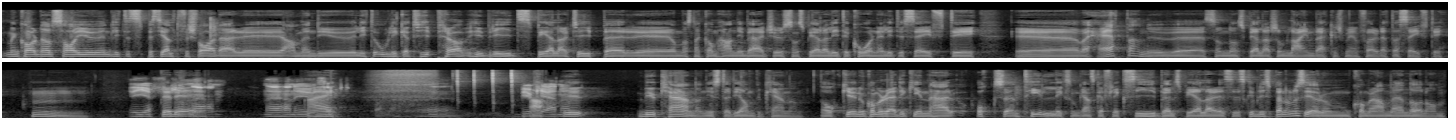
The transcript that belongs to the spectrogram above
men Cardinals har ju en lite speciellt försvar där. Eh, använder ju lite olika typer av hybridspelartyper. Eh, om man snackar om Honey Badger som spelar lite corner, lite safety. Eh, vad heter han nu som de spelar som linebacker som är en före detta safety? Hmm. Är det Jefferson? Det... Nej, han, nej, han är ju nej. safety. Buchanan. Ja, Buchanan, just det, Dion Buchanan. Och eh, nu kommer Reddick in här, också en till liksom ganska flexibel spelare, så det ska bli spännande att se hur de kommer använda honom.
